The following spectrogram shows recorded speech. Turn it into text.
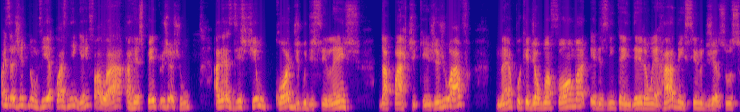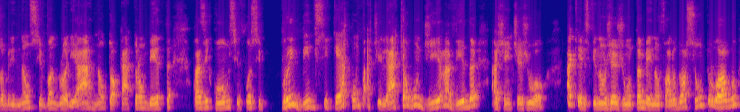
mas a gente não via quase ninguém falar a respeito do jejum. Aliás, existia um código de silêncio da parte de quem jejuava, né? porque, de alguma forma, eles entenderam errado o ensino de Jesus sobre não se vangloriar, não tocar trombeta, quase como se fosse proibido sequer compartilhar que algum dia na vida a gente jejuou. Aqueles que não jejuam também não falam do assunto, logo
